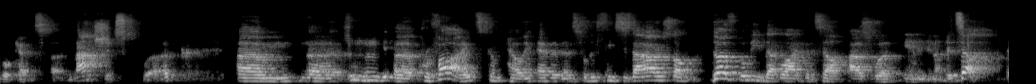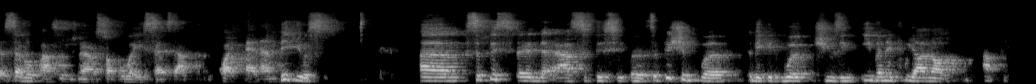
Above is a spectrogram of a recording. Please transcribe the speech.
look at uh, work, um, uh, uh, provides compelling evidence for the thesis that Aristotle does believe that life itself has worth in and of itself. There are several passages in Aristotle where he says that quite unambiguously. Um, sufficient, uh, sufficient, uh, sufficient work to make it worth choosing, even if we are not happy.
